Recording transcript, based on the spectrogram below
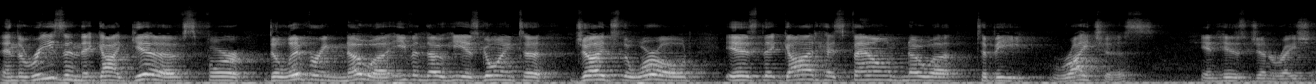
And the reason that God gives for delivering Noah, even though he is going to judge the world, is that God has found Noah to be righteous in his generation.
